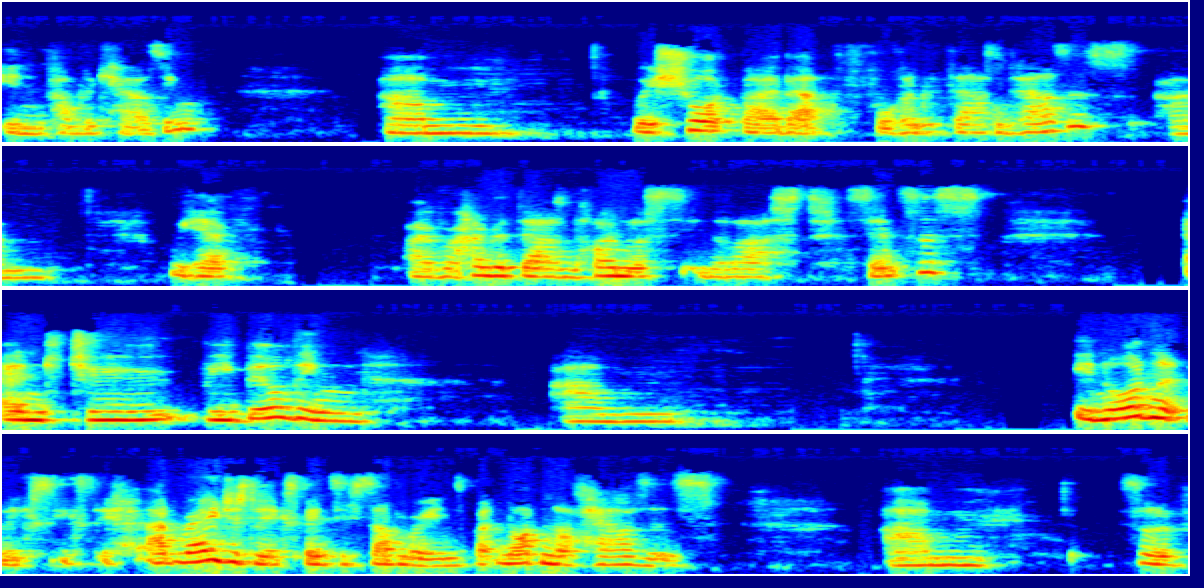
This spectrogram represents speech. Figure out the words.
in public housing. Um, we're short by about 400,000 houses. Um, we have over 100,000 homeless in the last census. And to be building um, inordinately, outrageously expensive submarines, but not enough houses. Um, sort of,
